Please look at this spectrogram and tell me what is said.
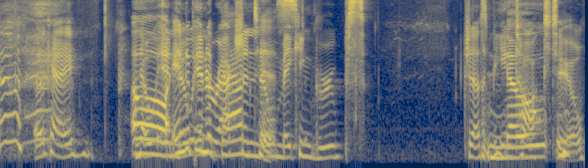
Okay. Oh, no, and no interaction, no making groups. Just being No. talked to.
